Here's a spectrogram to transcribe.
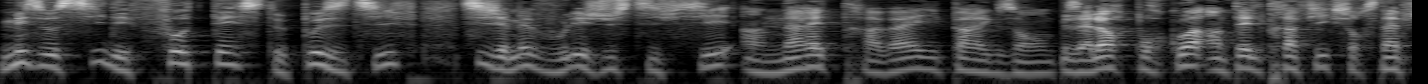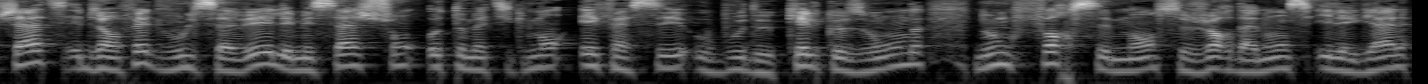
mais aussi des faux tests positifs si jamais vous voulez justifier un arrêt de travail par exemple. Mais alors pourquoi un tel trafic sur Snapchat? Eh bien en fait, vous le savez, les messages sont automatiquement effacés au bout de quelques ondes, donc forcément ce genre d'annonce illégale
